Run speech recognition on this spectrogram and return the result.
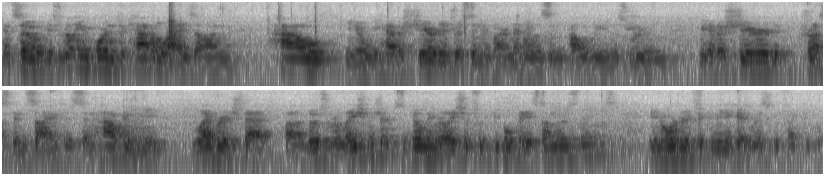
And so it's really important to capitalize on how, you know, we have a shared interest in environmentalism probably in this room. We have a shared trust in scientists and how can we leverage that, uh, those relationships, building relationships with people based on those things in order to communicate risk effectively.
